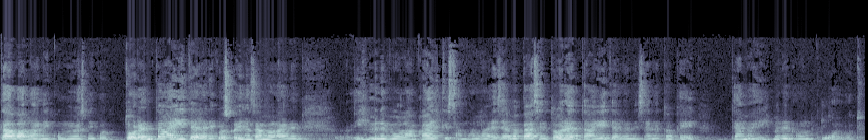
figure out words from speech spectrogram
tavallaan niin kuin myös niin kuin todentaa itselleni, koska ihan samanlainen ihminen me ollaan kaikki samanlaisia. Mä pääsin todentaa itselleni sen, että okei, tämä ihminen on kuollut.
